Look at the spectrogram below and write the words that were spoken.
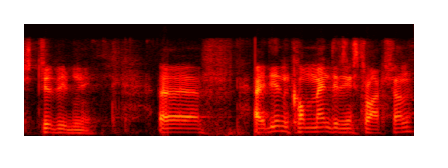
stupid me. Uh, I didn't comment this instruction.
